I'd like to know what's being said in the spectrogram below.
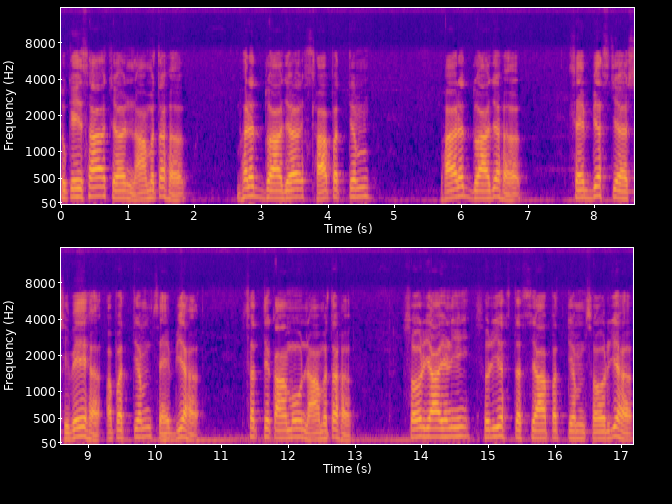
सुकेशा च नामतः भरद्वाज स्थापत्यम भारद्वाज शैव्यश्च शिवेह अपत्यम शैव्य सत्यकामो नामतः। शौर्यायणी सूर्यस्तस्यापत्यम शौर्य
